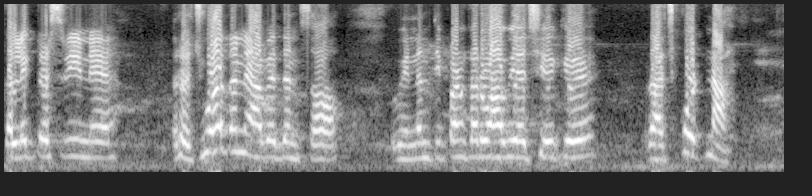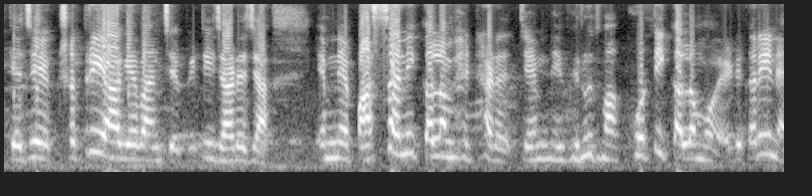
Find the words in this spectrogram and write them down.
કલેક્ટરશ્રીને રજૂઆત અને આવેદન સહ વિનંતી પણ કરવા આવ્યા છીએ કે રાજકોટના કે જે ક્ષત્રિય આગેવાન છે પીટી જાડેજા, એમને પાસાની કલમ હેઠળ જેમની વિરુદ્ધમાં ખોટી કલમો એડ કરીને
